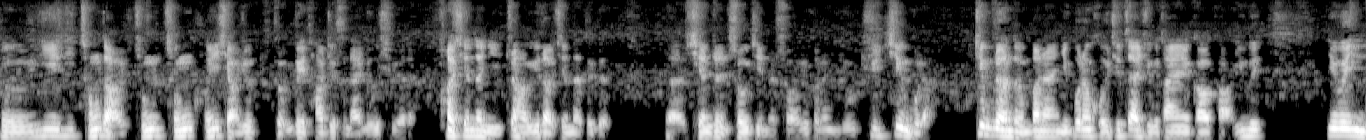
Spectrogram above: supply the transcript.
就一从早从从很小就准备他就是来留学的。啊，现在你正好遇到现在这个呃签证收紧的时候，有可能你就去进不了。进不了怎么办呢？你不能回去再去参加高考，因为，因为你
